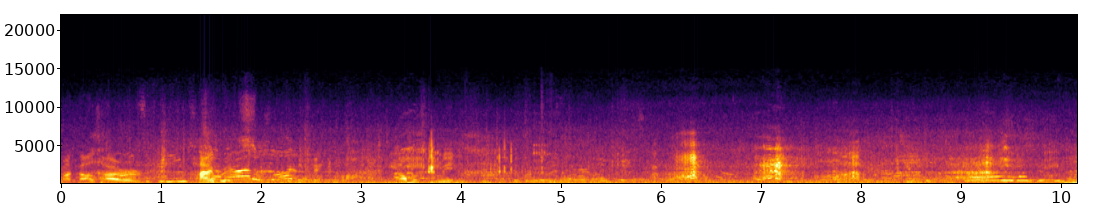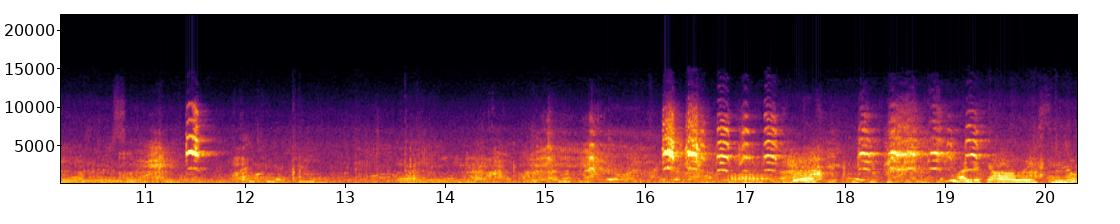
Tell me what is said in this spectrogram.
macaws are hybrids. Almost green. Olha aquela lá em cima.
